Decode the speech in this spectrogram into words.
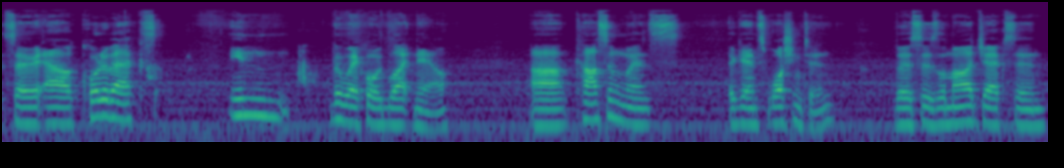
So our quarterbacks in the record right now are Carson Wentz against Washington versus Lamar Jackson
